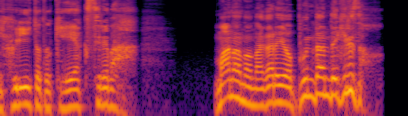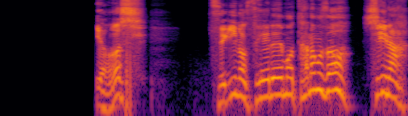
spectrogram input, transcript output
イフリートと契約すれば、マナの流れを分断できるぞ。よし。次の精霊も頼むぞ、シーナ。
